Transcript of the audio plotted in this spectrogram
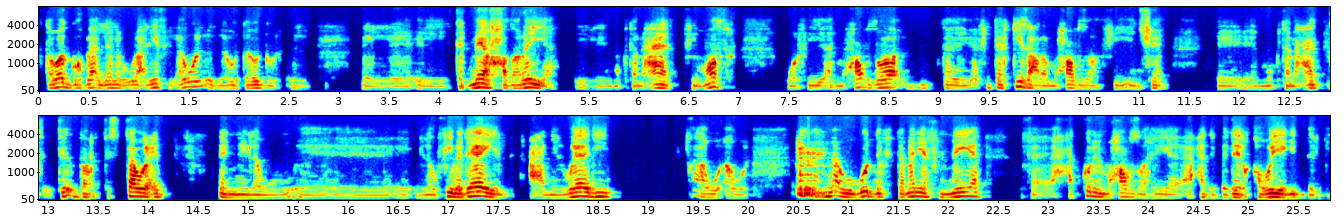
التوجه بقى اللي أنا بقول عليه في الأول اللي هو توجه التنميه الحضرية للمجتمعات في مصر وفي المحافظة يبقى في تركيز على المحافظة في إنشاء مجتمعات تقدر تستوعب إن لو لو في بدائل عن الوادي أو أو أو وجودنا في 8% فهتكون المحافظة هي أحد البدائل القوية جدا جدا.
